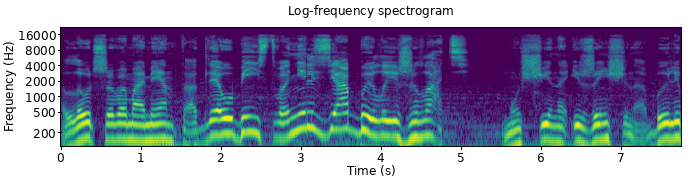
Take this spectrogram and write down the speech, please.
Лучшего момента для убийства нельзя было и желать. Мужчина и женщина были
